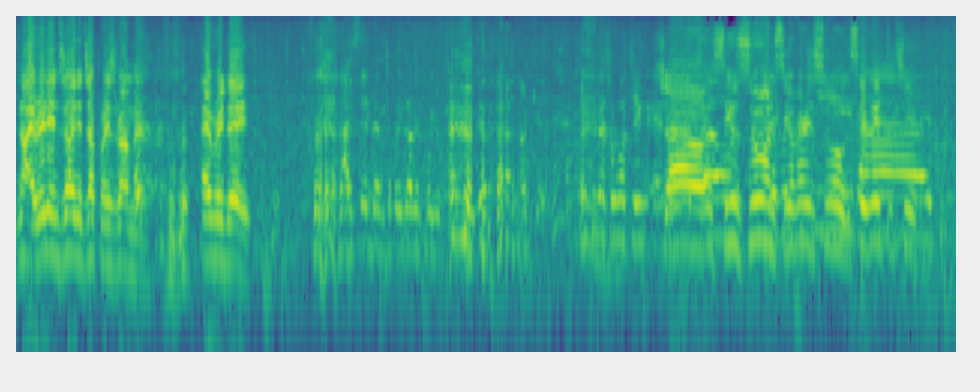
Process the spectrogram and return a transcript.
No, I really enjoy the Japanese ramen every day. I send them Japanese ramen for you. okay. Thank you guys for watching. And, Ciao. uh, See you soon. See you very soon. Seguitici. Bye.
